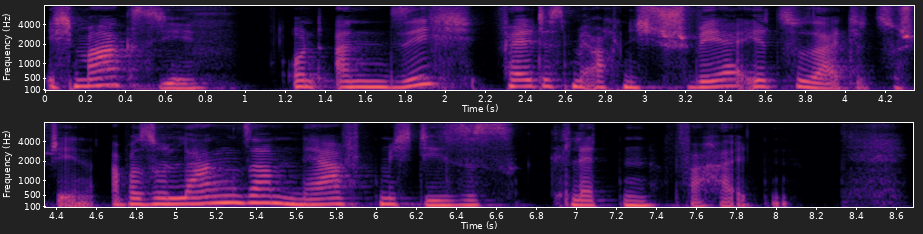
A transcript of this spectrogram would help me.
Ich mag sie und an sich fällt es mir auch nicht schwer, ihr zur Seite zu stehen. Aber so langsam nervt mich dieses Klettenverhalten.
